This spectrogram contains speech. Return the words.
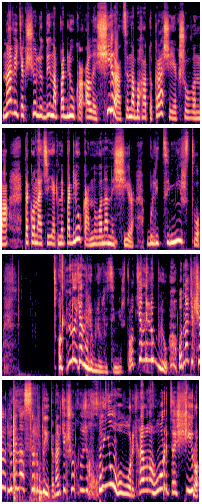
навіть якщо людина падлюка, але щира, це набагато краще, якщо вона так наче як не падлюка, але вона не щира. Бо ліцемірство От, ну я не люблю лицемірство. От я не люблю. От навіть якщо людина сердита, навіть якщо хуйню говорить, хай вона говорить це щиро.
